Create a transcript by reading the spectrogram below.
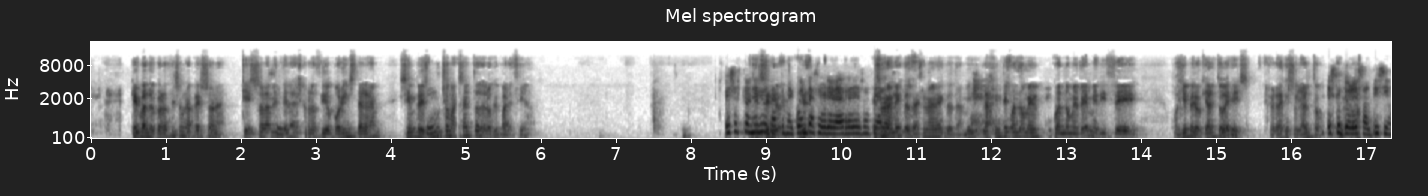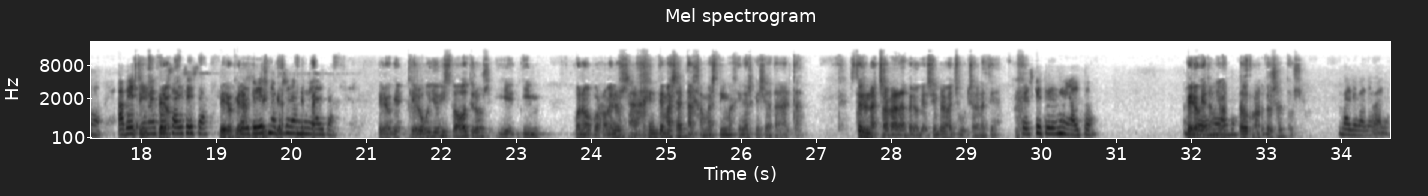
Que cuando conoces a una persona que solamente la has conocido por Instagram, siempre es mucho más alto de lo que parecía. Esa es tu anécdota que me cuentas sobre las redes sociales. Es una anécdota, es una anécdota. La gente cuando me, cuando me ve me dice, oye, pero qué alto eres. Es verdad que soy alto. Es que tú eres altísimo. A ver, una cosa es esa. Pero, que tú eres una persona muy alta. Pero que, luego yo he visto a otros y, bueno, por lo menos a la gente más alta jamás te imaginas que sea tan alta. Esto es una chorrada, pero que siempre me ha hecho mucha gracia. Pero es que tú eres muy alto. Pero que también ha pasado con otros altos. Vale, vale, vale.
